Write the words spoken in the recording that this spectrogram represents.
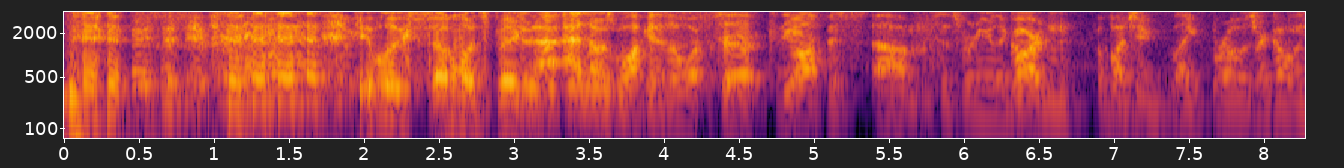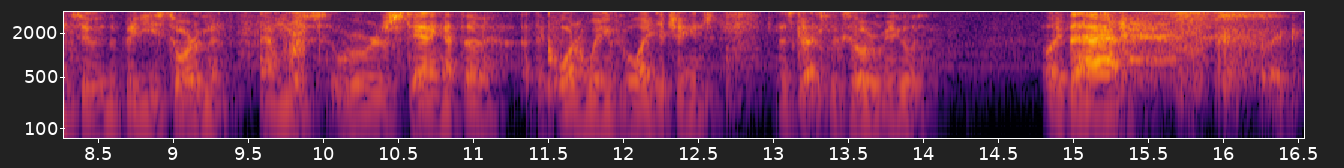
he looks so much bigger. Dude, I- as I was walking to the to, to the office, um, since we're near the garden, a bunch of like bros are going to the Big East tournament, and we're just we were just standing at the at the corner waiting for the light to change. And this guy just looks over at me and goes, "I like the hat." like,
